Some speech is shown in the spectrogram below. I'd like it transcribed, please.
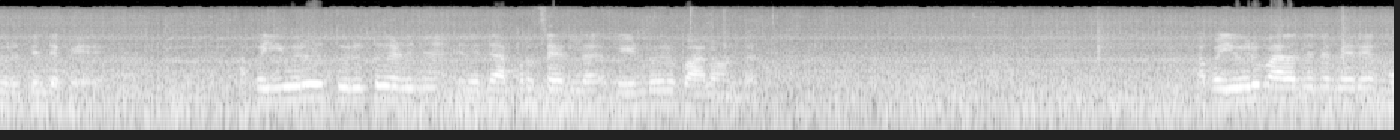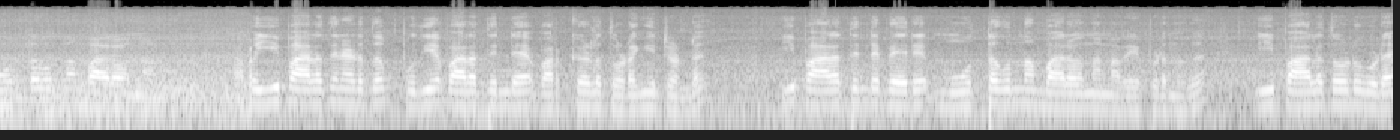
തുരുത്തിന്റെ പേര്. അപ്പോൾ ഈ ഒരു തുരുത്ത് കഴിഞ്ഞ് ഇതിന്റെ അപ്പുറ സൈഡിൽ വീണ്ടും ഒരു പാലമുണ്ട്. അപ്പോൾ ഈ ഒരു പാലത്തിന്റെ പേര് മൂത്തകുന്നം പാലം എന്നാണ്. അപ്പോൾ ഈ പാലത്തിനടുത്ത് പുതിയ പാലത്തിന്റെ വർക്കുകൾ തുടങ്ങിയിട്ടുണ്ട്. ഈ പാലത്തിന്റെ പേര് മൂത്തകുന്നം പാലം എന്നാണ് അറിയപ്പെടുന്നത്. ഈ പാലത്തോടുകൂടെ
